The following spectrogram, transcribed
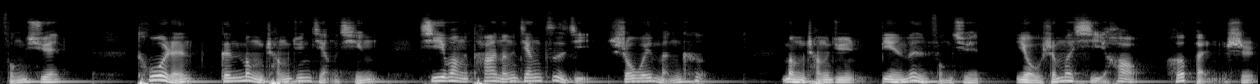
冯轩，托人跟孟尝君讲情，希望他能将自己收为门客。孟尝君便问冯轩有什么喜好和本事。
